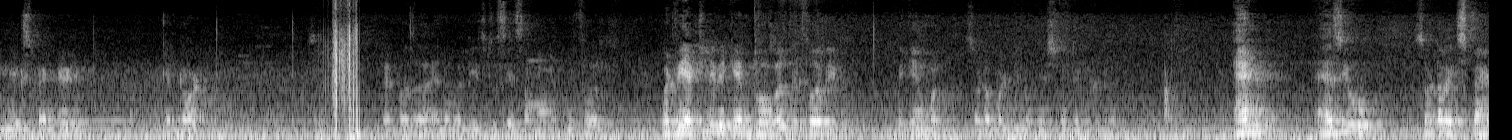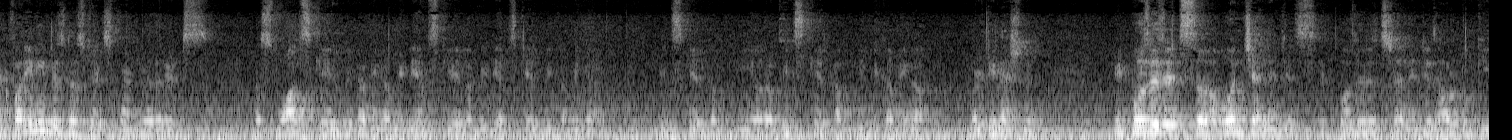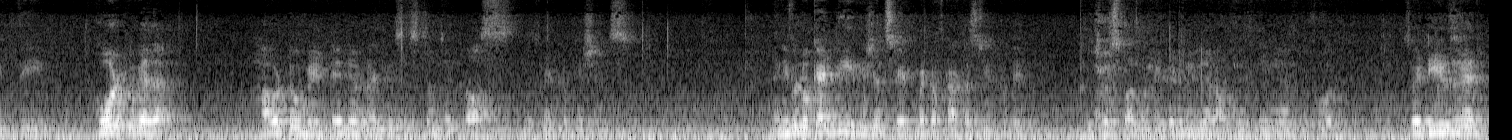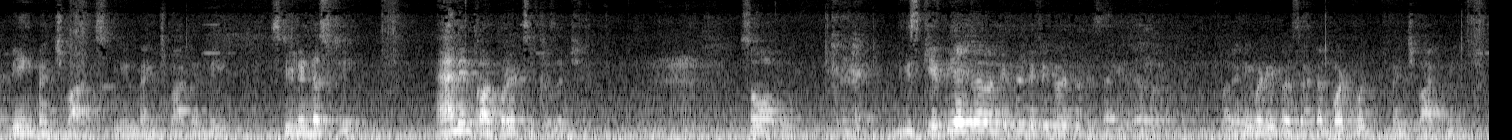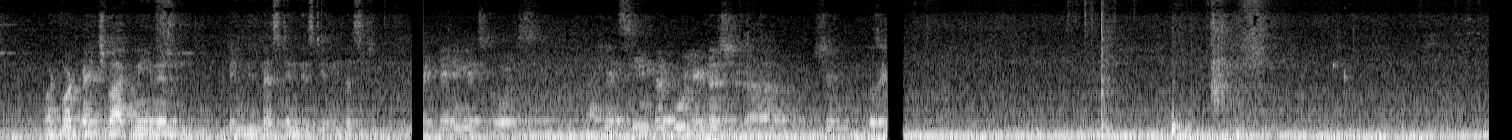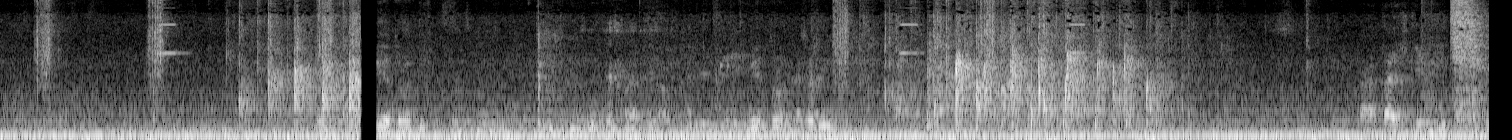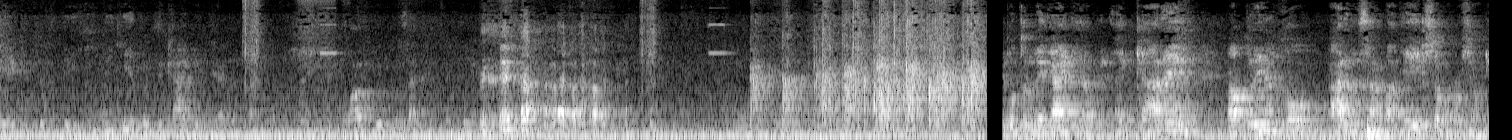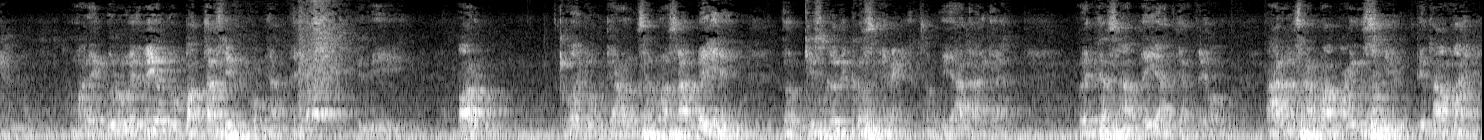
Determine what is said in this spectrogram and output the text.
we expanded abroad. So that was an anomaly to say something before. But we actually became global before we became sort of multi-locational in India. And as you sort of expand, for any business to expand, whether it's a small scale becoming a medium scale, a medium scale becoming a big scale company, or a big scale company becoming a multinational, it poses its uh, own challenges. It poses its challenges how to keep the core together, how to maintain your value systems across different locations. And if you look at the vision statement of Tata Steel today, which was formulated maybe around 15 years before, so it deals with being benchmarks, being benchmark in the steel industry and in corporate citizenship. So these KPIs are a little difficult to decide. Uh, for anybody to ascertain what would benchmark mean. What would benchmark mean in being the best in the steel industry? Maintaining its roles, I can see the two leadership uh, positions. की है कि दिखिए तो दिखा के दिया जाता और कुछ दूसरा पुत्र ने गाय ग्यारह अप्रैल को आनंद शर्मा का एक सौ परसेंट हमारे गुरु हिंदी और बहत्तर से इनको जाते हैं। और वो जो आनंद शर्मा साहब नहीं है। तो किसको रिक्वेस्ट करेंगे सबको याद आ गया। रंजन साहब नहीं याद करते हो। आनंद शर्मा माइंस के पितामह है।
